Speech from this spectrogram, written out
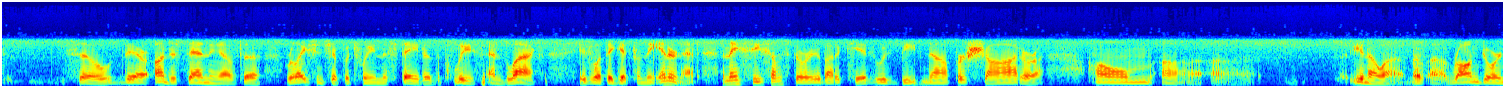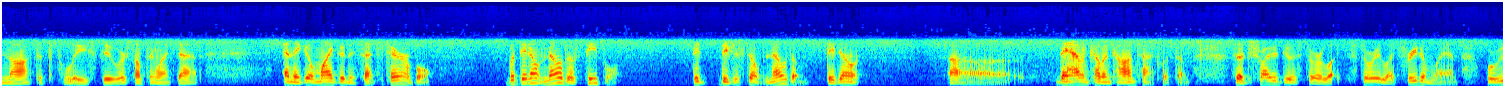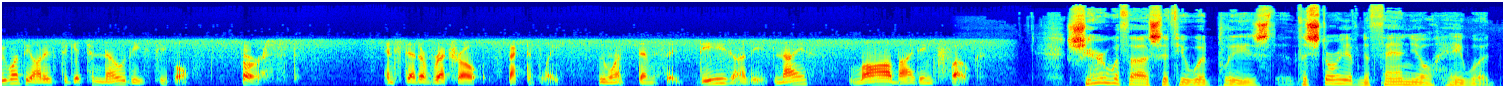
so their understanding of the relationship between the state or the police and blacks is what they get from the internet. And they see some story about a kid who was beaten up or shot or a home, uh, uh, you know, a, a wrong door knock that the police do or something like that. And they go, my goodness, that's terrible. But they don't know those people. They they just don't know them. They don't. Uh, they haven't come in contact with them. So to try to do a story like, story like Freedom Land, where we want the audience to get to know these people first, instead of retrospectively, we want them to say, these are these nice, law-abiding folk. Share with us, if you would please, the story of Nathaniel Haywood,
